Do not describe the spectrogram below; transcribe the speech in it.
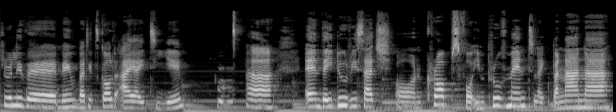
truly the name, but it's called IITA. Mm-hmm. Uh, and they do research on crops for improvement like banana,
